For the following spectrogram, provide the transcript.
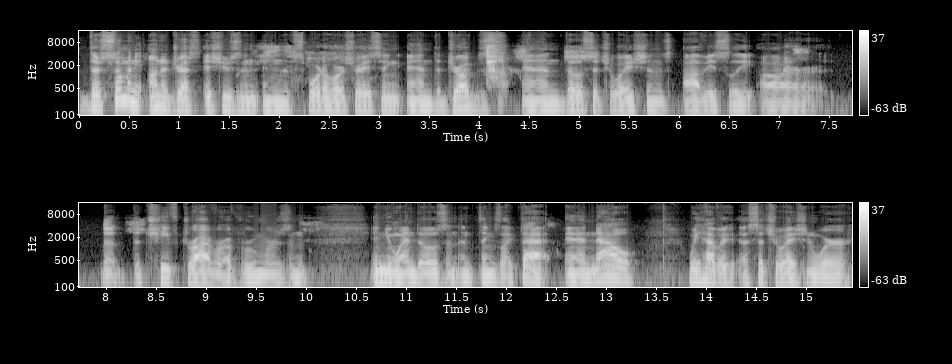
there's so many unaddressed issues in, in the sport of horse racing, and the drugs and those situations obviously are the the chief driver of rumors and innuendos and, and things like that. And now we have a, a situation where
